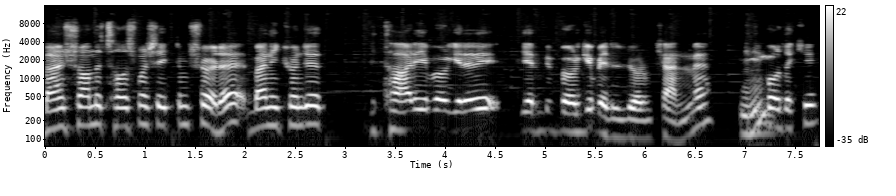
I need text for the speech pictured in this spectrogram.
Ben şu anda çalışma şeklim şöyle. Ben ilk önce bir tarihi bölgeleri diyelim bir bölge belirliyorum kendime. Hı hı. Oradaki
